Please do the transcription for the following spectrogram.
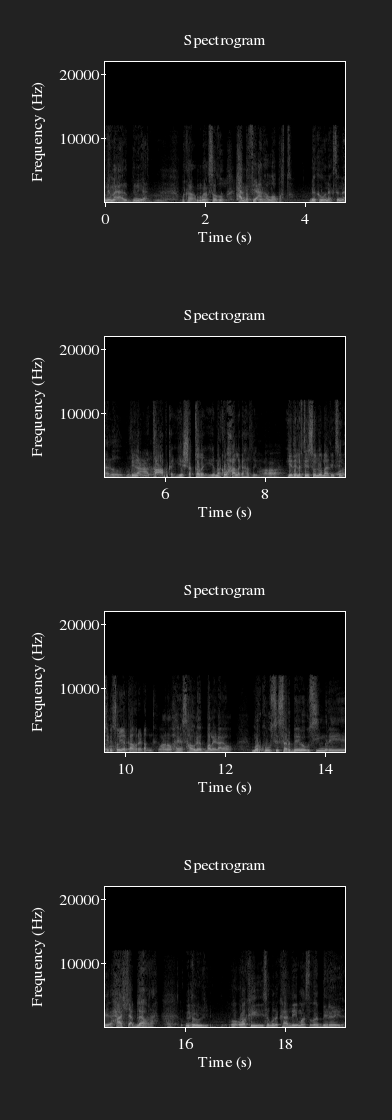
inay macaalib duniyaa marka maansadu xagga fiican ha loo barto. Dhanka wanaagsan ha loo dhinaca tacabka iyo shaqada iyo marka waxaa laga hadlayo. Iyada lafteesa looma adeegsan jirin sooyaalkaa hore dhaqanka waana hayaas hawleed ba laydhaayo markuu si sarbeeba u sii marayey xaashi cabdilaahi horax muxuu yidhi waa kii isaguna ka hadlayay maansadan beeralayda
